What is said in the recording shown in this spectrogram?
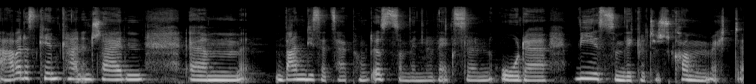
Aber das Kind kann entscheiden, ähm, wann dieser Zeitpunkt ist zum Windelwechseln oder wie es zum Wickeltisch kommen möchte.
